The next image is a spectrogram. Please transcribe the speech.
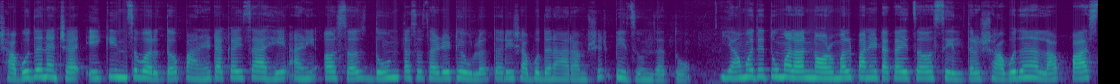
साबुदाण्याच्या एक इंचवरतं पाणी टाकायचं आहे आणि असंच दोन तासासाठी ठेवलं तरी साबुदाणा आरामशीर भिजून जातो. यामध्ये तुम्हाला नॉर्मल पाणी टाकायचं असेल तर साबुदाण्याला पाच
